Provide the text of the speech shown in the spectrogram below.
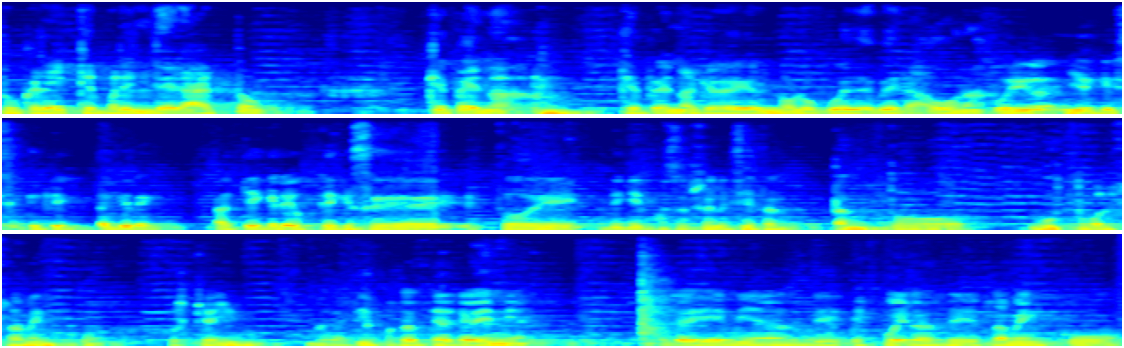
¿Tú crees que prenderá esto? Qué pena, qué pena que él no lo puede ver ahora. Oiga, ¿y a qué, cree usted que se debe esto de, que en Concepción exista tanto gusto por el flamenco? Porque hay una cantidad importante de academias, academias, de escuelas de flamenco.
